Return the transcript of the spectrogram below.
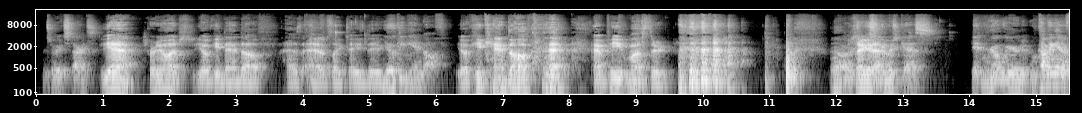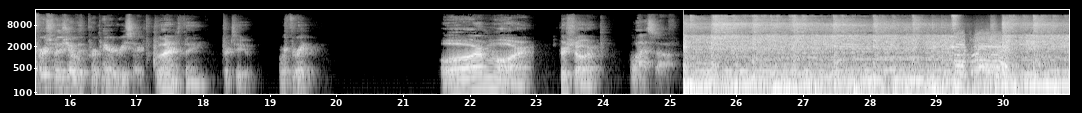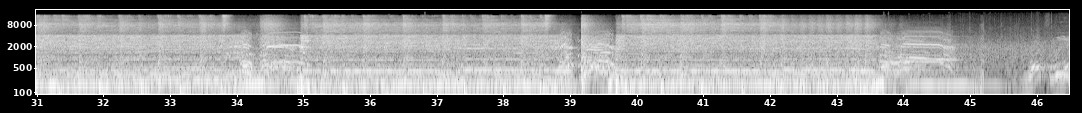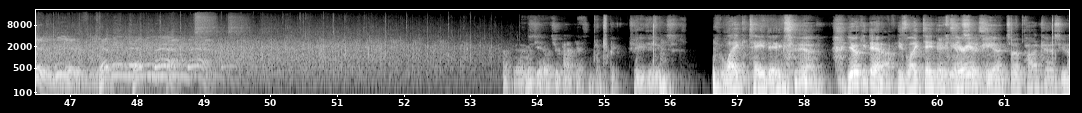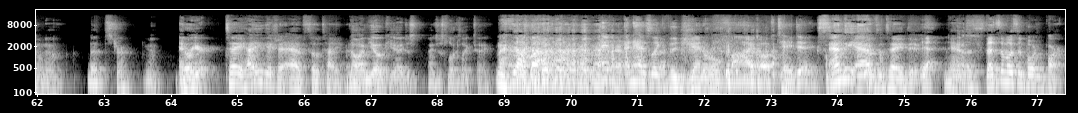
That's where it starts. yeah, pretty much. Yoki Dandolf has abs like Taye Diggs. Yogi Gandalf. Yoki Gandalf and Pete Mustard. oh, our Check it out. distinguished guests. Getting real weird. We're coming in at first for the show with prepared research. Learn thing for two. We're three. Or more. For sure. Blast off. What's, yeah, what's your podcast? name? Taye Diggs. Like Taye Diggs? Yeah. Yoki Danoff. He's like Taye You Diggs. can't Here see me. It's a podcast. You don't know. That's true. Yeah. And we're here. Taye, how do you get your abs so tight? Man? No, I'm Yoki. I just I just look like Taye. and, and has like the general vibe of Taye Diggs. and the abs of Taye did. Yeah, Yeah. that's, that's the most important part.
